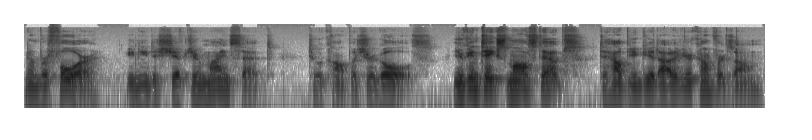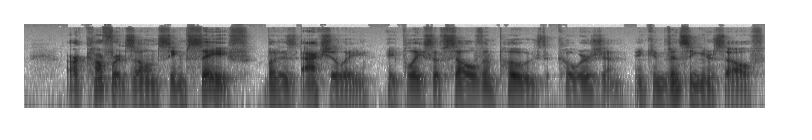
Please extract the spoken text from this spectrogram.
Number four, you need to shift your mindset to accomplish your goals. You can take small steps to help you get out of your comfort zone. Our comfort zone seems safe, but is actually a place of self imposed coercion and convincing yourself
